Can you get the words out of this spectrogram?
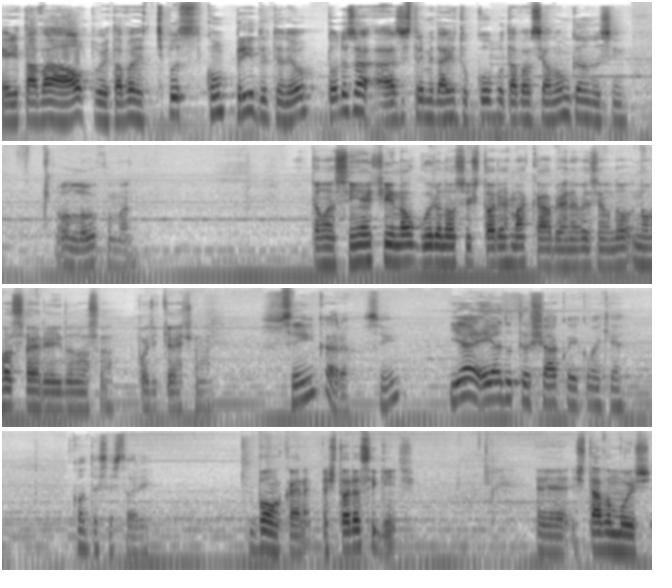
Ele tava alto, ele tava, tipo, comprido, entendeu? Todas a- as extremidades do corpo estavam se alongando, assim. Ô louco, mano. Então assim a gente inaugura o nosso Histórias Macabras, né? Vai ser uma no- nova série aí do nosso podcast, né? Sim, cara, sim. E a, e a do teu Chaco aí, como é que é? Conta essa história aí. Bom, cara, a história é a seguinte. é, estávamos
